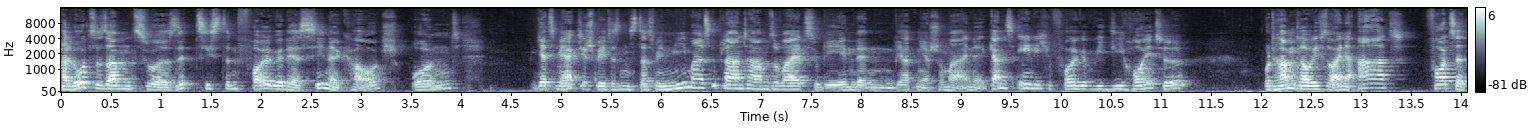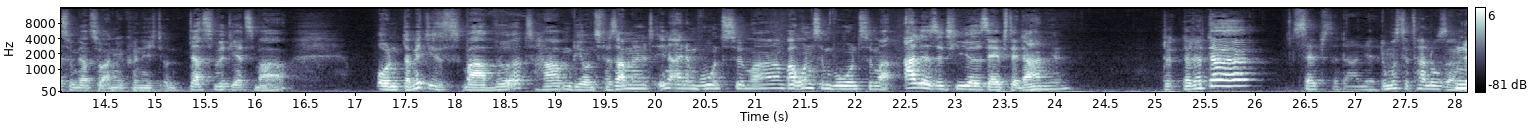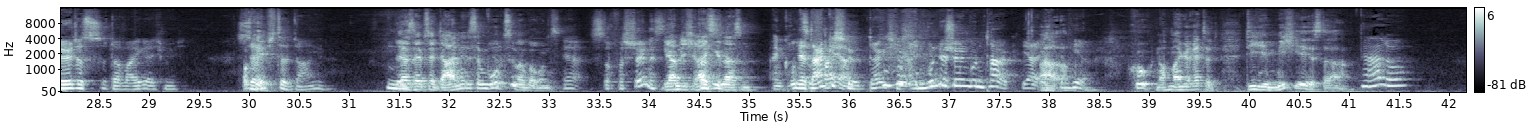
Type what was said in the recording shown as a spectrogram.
Hallo zusammen zur 70. Folge der Cine Couch und jetzt merkt ihr spätestens, dass wir niemals geplant haben, so weit zu gehen, denn wir hatten ja schon mal eine ganz ähnliche Folge wie die heute und haben, glaube ich, so eine Art Fortsetzung dazu angekündigt und das wird jetzt wahr. Und damit dieses wahr wird, haben wir uns versammelt in einem Wohnzimmer, bei uns im Wohnzimmer. Alle sind hier, selbst der Daniel. Da, da, da, da. Selbst der Daniel. Du musst jetzt Hallo sagen. Nö, das, da weigere ich mich. Okay. Selbst der Daniel. Nö. Ja, selbst der Daniel ist im Wohnzimmer bei uns. Ja, ist doch was Schönes. Wir haben dich reingelassen. Ein Grund Ja, zu danke feiern. schön, danke schön. Einen wunderschönen guten Tag. Ja, ich Ah. bin hier. Puh, nochmal gerettet. Die Michi ist da. Hallo.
